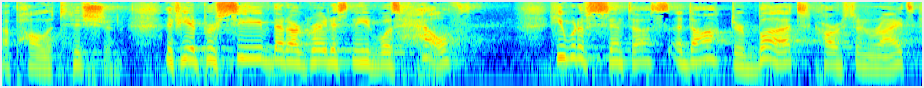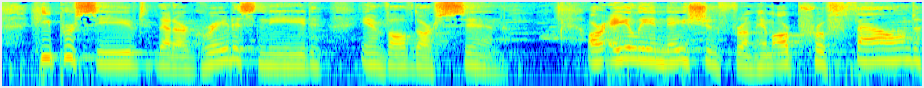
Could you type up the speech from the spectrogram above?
a politician. If He had perceived that our greatest need was health, He would have sent us a doctor. But, Carson writes, He perceived that our greatest need involved our sin, our alienation from Him, our profound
